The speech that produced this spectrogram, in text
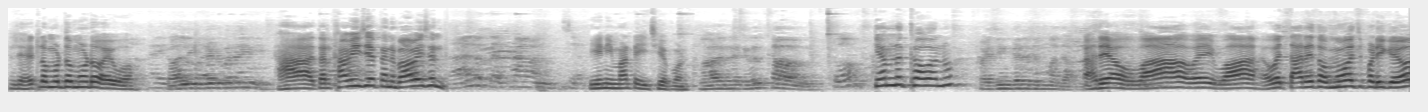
એટલે એટલો મોટો મોડો આવ્યો. હા તારે ખાવી છે? તને ભાવે છે ને? હાલો તાર ખાવાનું જ છે. એની માટે છે પણ. કેમ નથી ખાવાનું? અરે વાહ ભાઈ વાહ. હવે તારે તો મોજ પડી ગયો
